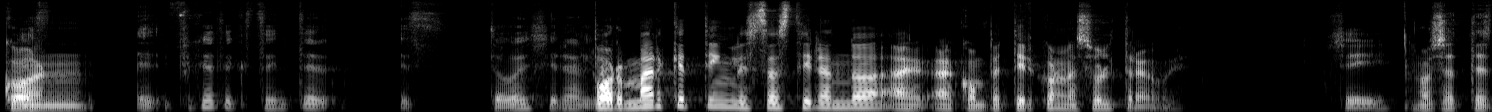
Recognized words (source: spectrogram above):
Con. Eh, fíjate que está inter... es- Te voy a decir algo. Por marketing le estás tirando a, a competir con las ultra, güey. Sí. O sea, te-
